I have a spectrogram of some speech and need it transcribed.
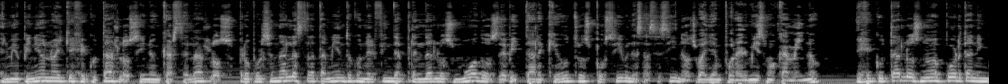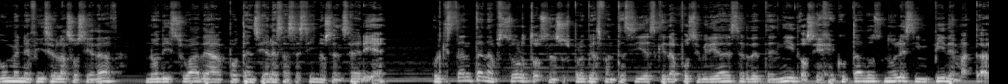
En mi opinión no hay que ejecutarlos, sino encarcelarlos, proporcionarles tratamiento con el fin de aprender los modos de evitar que otros posibles asesinos vayan por el mismo camino. Ejecutarlos no aporta ningún beneficio a la sociedad, no disuade a potenciales asesinos en serie, porque están tan absortos en sus propias fantasías que la posibilidad de ser detenidos y ejecutados no les impide matar.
